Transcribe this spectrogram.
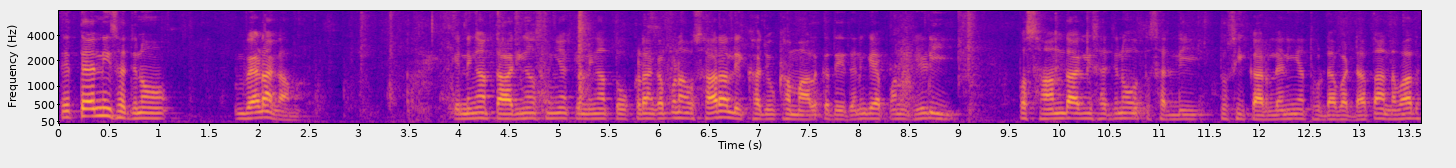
ਤੇ ਤਿੰਨ ਹੀ ਸੱਜਣੋਂ, ਵਹਿੜਾਂ ਗਾਵਾਂ। ਕਿੰਨੀਆਂ ਤਾਜ਼ੀਆਂ ਸੂਈਆਂ ਕਿੰਨੀਆਂ ਤੋਕੜਾਂ ਗੱਭਣਾ ਉਹ ਸਾਰਾ ਲੇਖਾ ਜੋਖਾ ਮਾਲਕ ਦੇ ਦੇਣਗੇ। ਆਪਾਂ ਨੂੰ ਜਿਹੜੀ ਪਸੰਦ ਆ ਗਈ ਸੱਜਣੋ, ਉਹ ਤਸੱਲੀ ਤੁਸੀਂ ਕਰ ਲੈਣੀ ਆ। ਤੁਹਾਡਾ ਵੱਡਾ ਧੰਨਵਾਦ,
